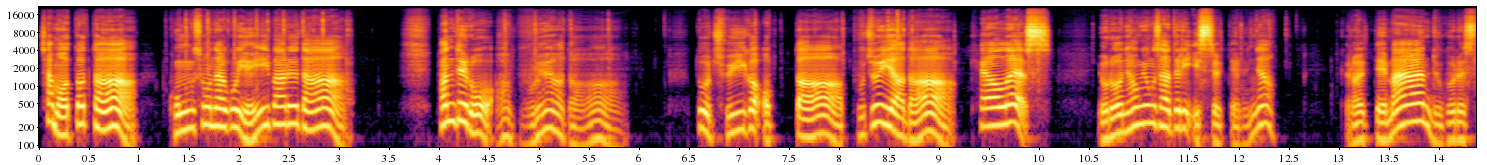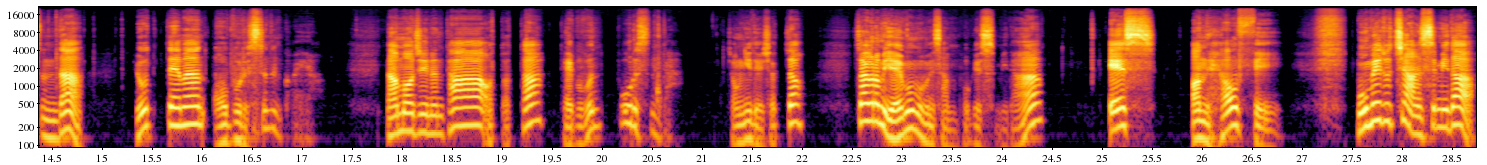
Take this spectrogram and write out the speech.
참 어떻다. 공손하고 예의 바르다. 반대로 아, 무례하다. 또 주의가 없다. 부주의하다. careless. 요런 형용사들이 있을 때는요. 그럴 때만 누구를 쓴다. 요 때만 of를 쓰는 거예요. 나머지는 다 어떻다? 대부분 for를 쓴다. 정리되셨죠? 자, 그럼 예문 보면서 한번 보겠습니다. is unhealthy. 몸에 좋지 않습니다.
